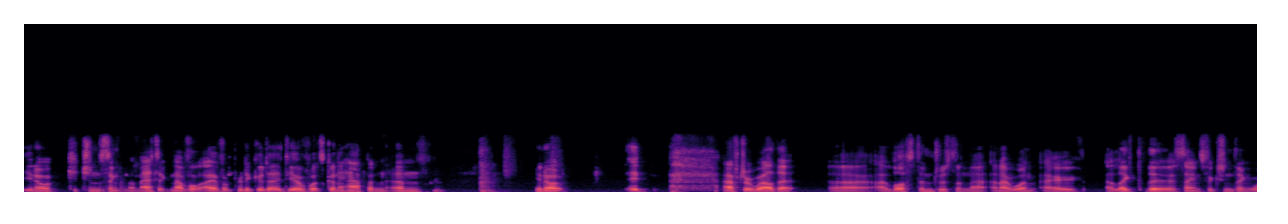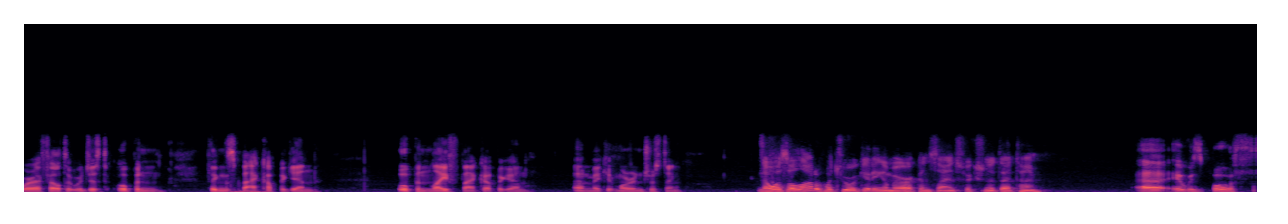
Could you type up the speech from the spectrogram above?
you know, kitchen sink mimetic novel, I have a pretty good idea of what's going to happen. And, you know, it after a while that uh, I lost interest in that, and I want I I liked the science fiction thing where I felt it would just open things back up again, open life back up again, and make it more interesting. Now, was a lot of what you were getting American science fiction at that time? Uh, it was both.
